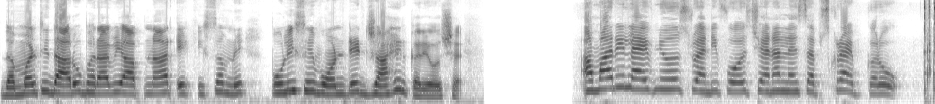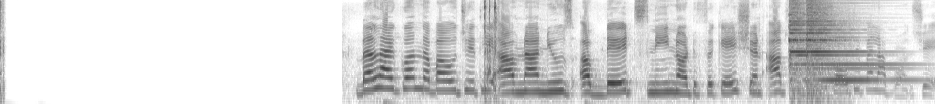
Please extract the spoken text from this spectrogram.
દમણથી દારૂ ભરાવી આપનાર એક ઈસમને પોલીસે વોન્ટેડ જાહેર કર્યો છે. અમારી લાઈવ ન્યૂઝ ટ્વેન્ટી ફોર ચેનલને સબસ્ક્રાઇબ કરો. બેલ આઇકોન દબાવો જેથી આવનાર ન્યૂઝ અપડેટ્સની નોટિફિકેશન આપ સુધી સૌથી પહેલાં પહોંચે.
